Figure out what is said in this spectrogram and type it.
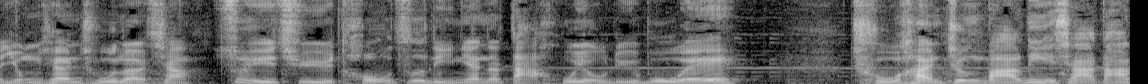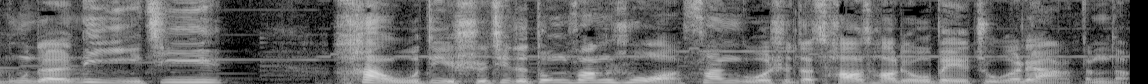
涌现出了像最具投资理念的大忽悠吕不韦，楚汉争霸立下大功的骊姬。汉武帝时期的东方朔，三国时的曹操、刘备、诸葛亮等等，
